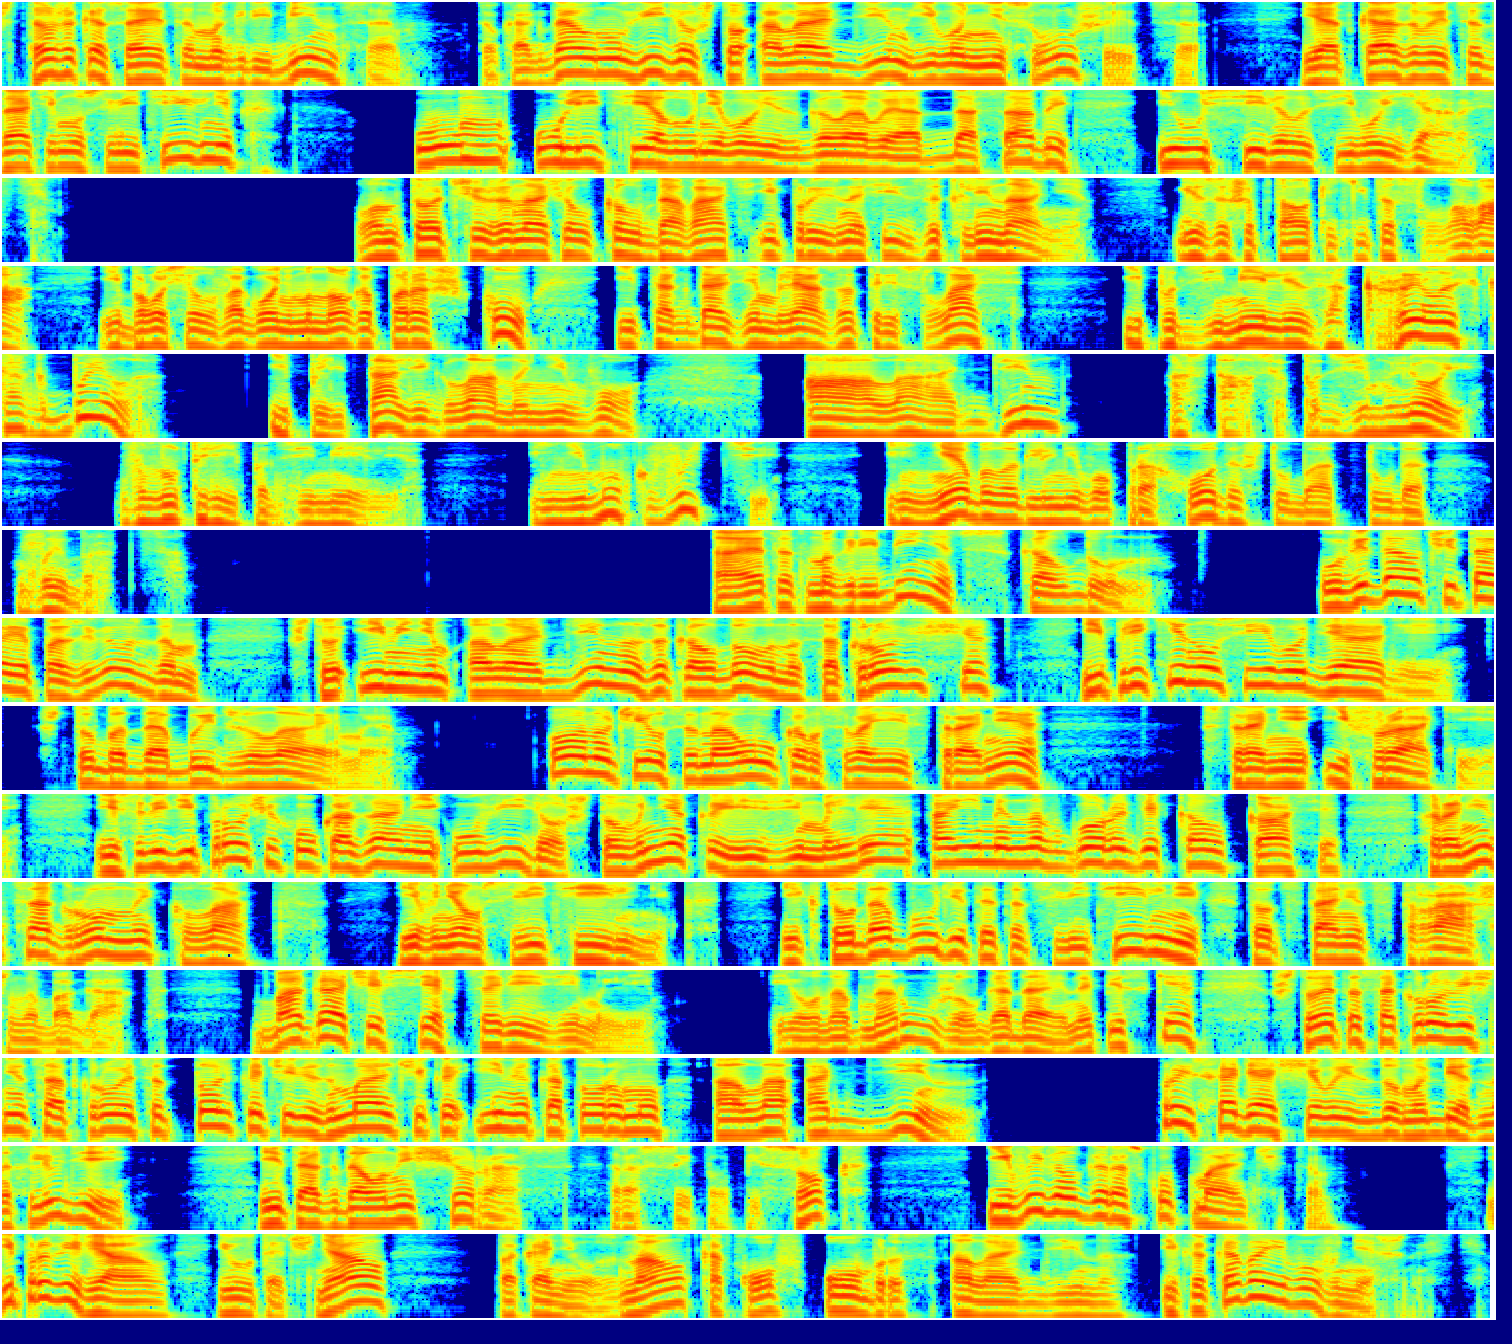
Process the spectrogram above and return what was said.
Что же касается магребинца, то когда он увидел, что Алладин его не слушается и отказывается дать ему светильник, ум улетел у него из головы от досады, и усилилась его ярость. Он тотчас же начал колдовать и произносить заклинания, и зашептал какие-то слова, и бросил в огонь много порошку, и тогда земля затряслась, и подземелье закрылось, как было, и плита легла на него, а Алла-один остался под землей, внутри подземелья, и не мог выйти, и не было для него прохода, чтобы оттуда выбраться. А этот магребинец, колдун, увидал, читая по звездам, что именем Алладдина заколдовано сокровище, и прикинулся его дядей, чтобы добыть желаемое. Он учился наукам в своей стране, в стране Ифракии, и среди прочих указаний увидел, что в некой земле, а именно в городе Калкасе, хранится огромный клад, и в нем светильник, и кто добудет этот светильник, тот станет страшно богат, богаче всех царей земли. И он обнаружил, гадая на песке, что эта сокровищница откроется только через мальчика, имя которому Алла-Аддин, происходящего из дома бедных людей. И тогда он еще раз рассыпал песок и вывел гороскоп мальчика. И проверял, и уточнял, пока не узнал, каков образ Алладдина и какова его внешность.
